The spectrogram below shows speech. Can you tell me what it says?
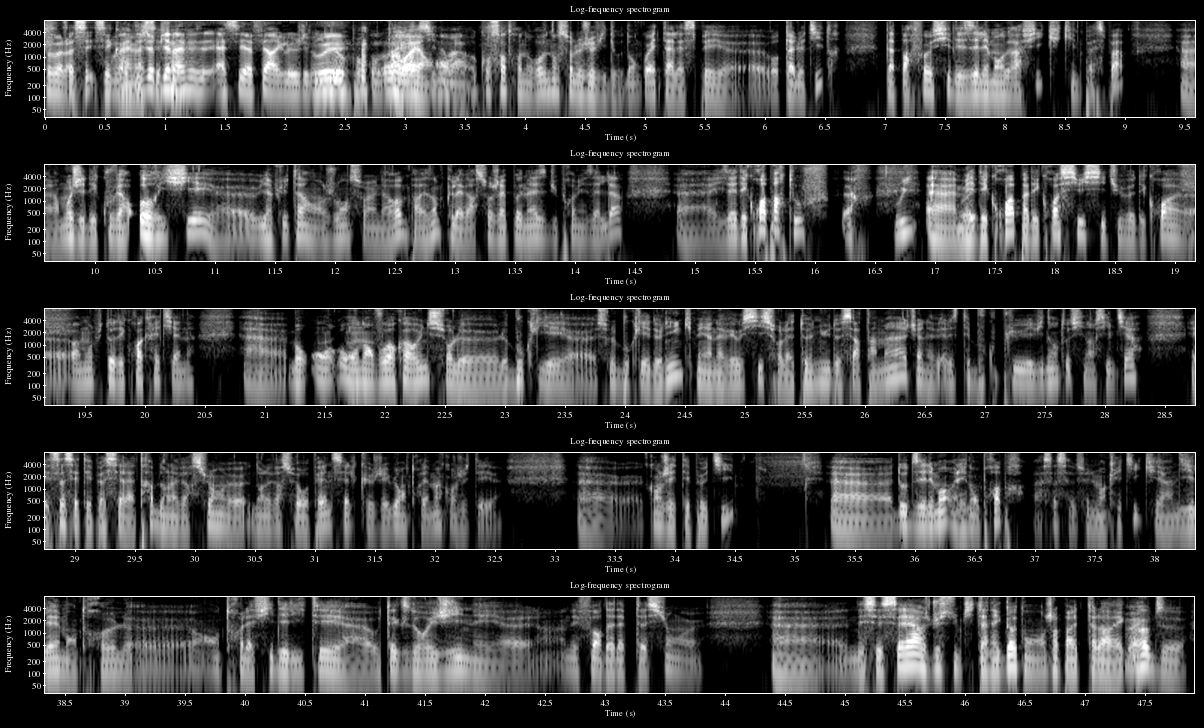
voilà. ça, c'est quand même déjà assez bien fun. assez à faire avec le jeu Oui. vidéo pour comparer Ouais, on- on- concentre-nous, revenons sur le jeu vidéo. Donc ouais, t'as l'aspect, euh, bon, t'as le titre, t'as parfois aussi des éléments graphiques qui ne passent pas. Euh, alors moi j'ai découvert horrifié euh, bien plus tard en jouant sur une ROM par exemple que la version japonaise du premier Zelda, euh, ils avaient des croix partout. Oui. Euh, mais des croix, pas des croix suisses si tu veux, des croix euh, vraiment plutôt des croix chrétiennes. Euh, bon, on, on en voit encore une sur le, le bouclier, euh, sur le bouclier de Link, mais il y en avait aussi sur la tenue de certains matchs. Il y en avait, elle était beaucoup plus évidente aussi dans le cimetière. Et ça, c'était passé à la trappe dans la version, euh, dans la version européenne, celle que j'ai eu entre les mains quand j'étais, euh, quand j'étais petit. Euh, D'autres éléments, les noms propres, ah, ça c'est absolument critique. Il y a un dilemme entre, le, entre la fidélité à- au texte d'origine et euh, un effort d'adaptation euh, nécessaire. Juste une petite anecdote, j'en parlais tout à l'heure avec Ouais. Hobbes.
